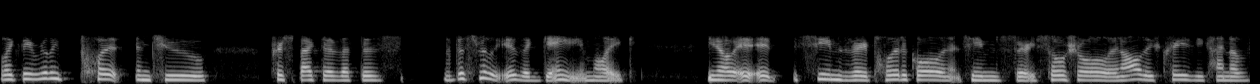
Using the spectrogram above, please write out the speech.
like, they really put into perspective that this that this really is a game. Like, you know, it, it, seems very political and it seems very social and all these crazy kind of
